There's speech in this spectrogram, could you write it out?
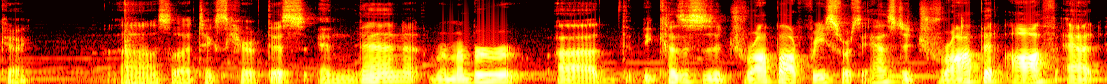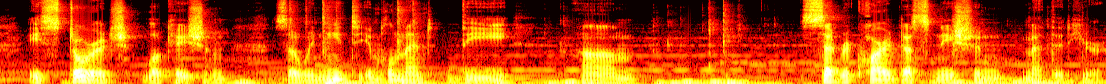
Okay, uh, so that takes care of this. And then remember, uh, th because this is a drop off resource, it has to drop it off at a storage location. So we need to implement the um, set required destination method here.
